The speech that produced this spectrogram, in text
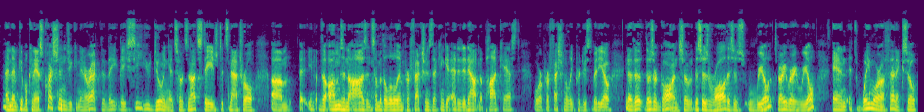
Mm-hmm. And then people can ask questions, you can interact, and they, they see you doing it. So it's not staged, it's natural. Um, you know, the ums and the ahs and some of the little imperfections that can get edited out in a podcast or a professionally produced video, you know, th- those are gone. So this is raw. This is real. It's very, very real and it's way more authentic. So,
